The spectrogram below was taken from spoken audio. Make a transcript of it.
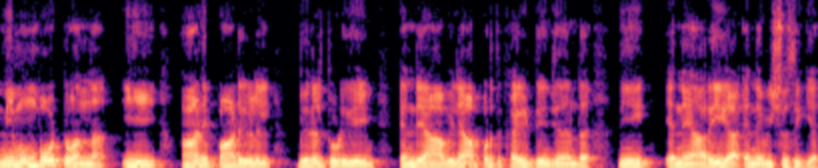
നീ മുമ്പോട്ട് വന്ന ഈ ആണിപ്പാടുകളിൽ വിരൽ തൊടുകയും എന്റെ ആ വിലാപ്പുറത്ത് കൈയിട്ടുകയും ചെയ്യുന്നുണ്ട്. നീ എന്നെ അറിയുക എന്നെ വിശ്വസിക്കുക.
